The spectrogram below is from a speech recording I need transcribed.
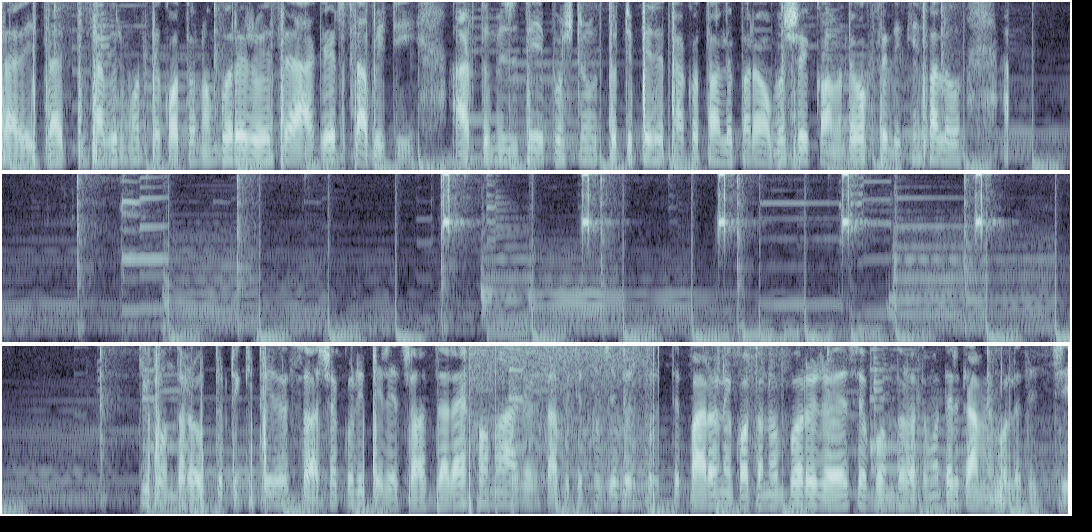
চার, এই চারটি চাবির মধ্যে কত নম্বরে রয়েছে আগের চাবিটি? আর তুমি যদি এই প্রশ্নের উত্তরটি পেরে থাকো, তাহলে পরে অবশ্যই কমেন্ট বক্সে লিখে ফেলো। বন্ধুরা, উত্তরটি কি পেরেছ? আশা করি পেরেছ। আর যারা এখনও আগের চাবিটি খুঁজে বের করতে পারোনি, কত নম্বরে রয়েছে বন্ধুরা? তোমাদেরকে আমি বলে দিচ্ছি।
